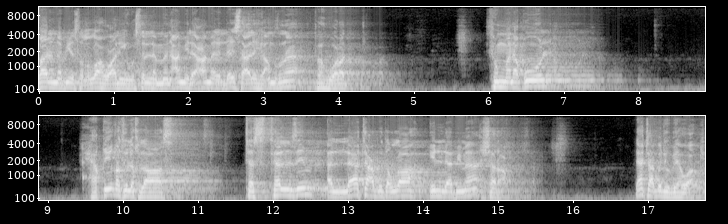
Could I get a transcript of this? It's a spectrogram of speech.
قال النبي صلى الله عليه وسلم من عمل عملا ليس عليه أمرنا فهو رد. ثم نقول حقيقة الإخلاص تستلزم أن لا تعبد الله إلا بما شرع. لا تعبده بهواك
